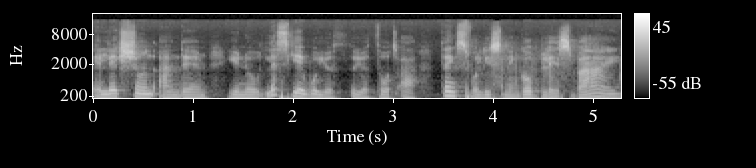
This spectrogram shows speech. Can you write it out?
election and um, you know let's hear what your, your thoughts are. Thanks for listening. God bless. Bye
